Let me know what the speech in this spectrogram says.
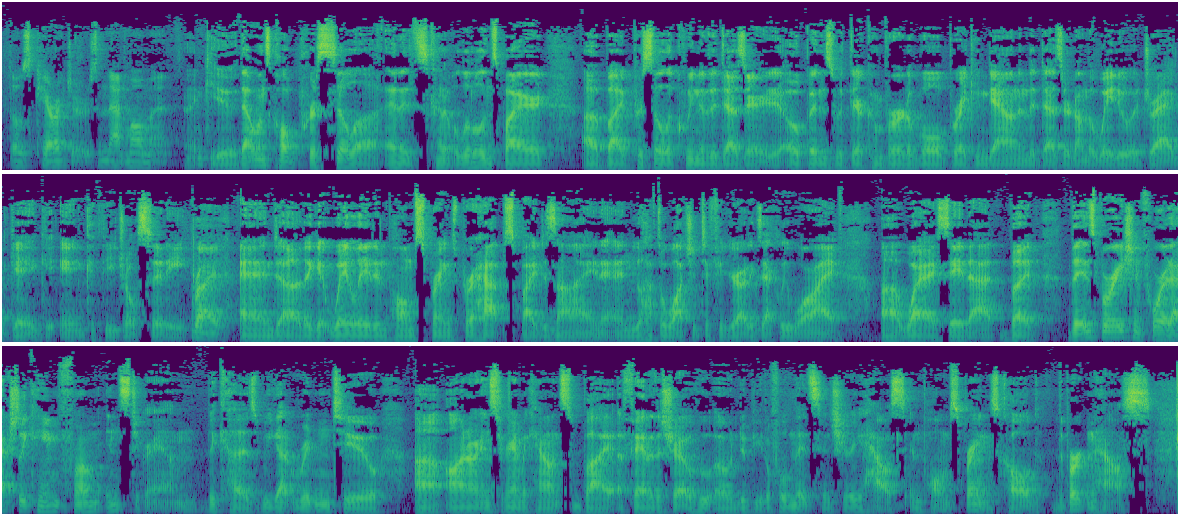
those characters in that moment. Thank you. That one's called Priscilla, and it's kind of a little inspired uh, by Priscilla, Queen of the Desert. It opens with their convertible breaking down in the desert on the way to a drag gig in Cathedral City. Right. And uh, they get waylaid in Palm Springs, perhaps by design, and you'll have to watch it to figure out exactly why. Uh, why I say that, but the inspiration for it actually came from Instagram because we got written to uh, on our Instagram accounts by a fan of the show who owned a beautiful mid-century house in Palm Springs called the Burton House.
